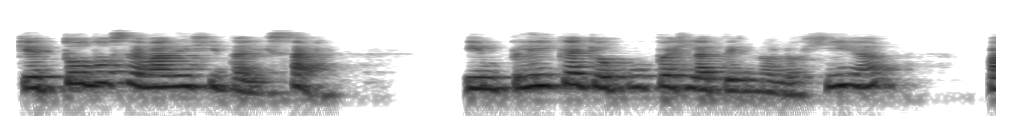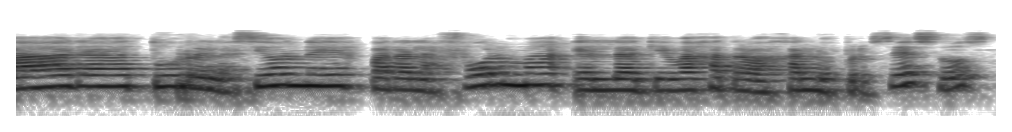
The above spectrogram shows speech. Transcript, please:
que todo se va a digitalizar implica que ocupes la tecnología para tus relaciones, para la forma en la que vas a trabajar los procesos,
